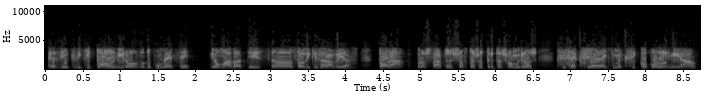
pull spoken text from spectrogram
ε, διεκδικεί το όνειρο, να το πούμε έτσι, η ομάδα της ε, Σαουδικής Αραβίας. Τώρα μπροστά τους αυτός ο τρίτος όμιλος στις 6 ώρα έχει Μεξικό-Πολωνία.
